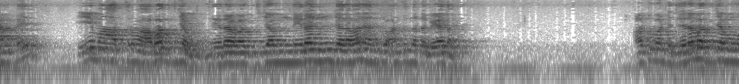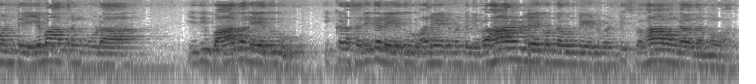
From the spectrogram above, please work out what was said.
అంటే ఏమాత్రం అబద్ధ్యం నిరవధ్యం నిరంజనం అని అంటుందట వేదం. అటువంటి నిరవధ్యము అంటే ఏమాత్రం కూడా ఇది బాగలేదు ఇక్కడ సరిగా లేదు అనేటువంటి వ్యవహారం లేకుండా ఉండేటువంటి స్వభావం కలదు అమ్మవారు.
